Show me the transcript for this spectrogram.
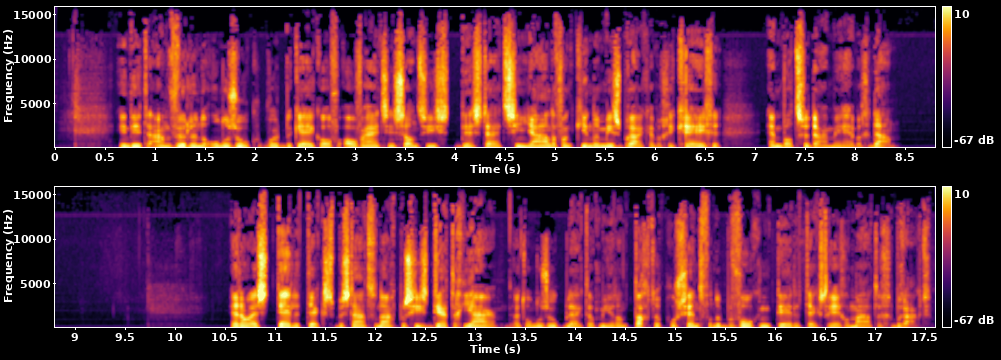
In dit aanvullende onderzoek wordt bekeken of overheidsinstanties... destijds signalen van kindermisbruik hebben gekregen... en wat ze daarmee hebben gedaan. NOS Teletext bestaat vandaag precies 30 jaar. Uit onderzoek blijkt dat meer dan 80% van de bevolking teletext regelmatig gebruikt.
